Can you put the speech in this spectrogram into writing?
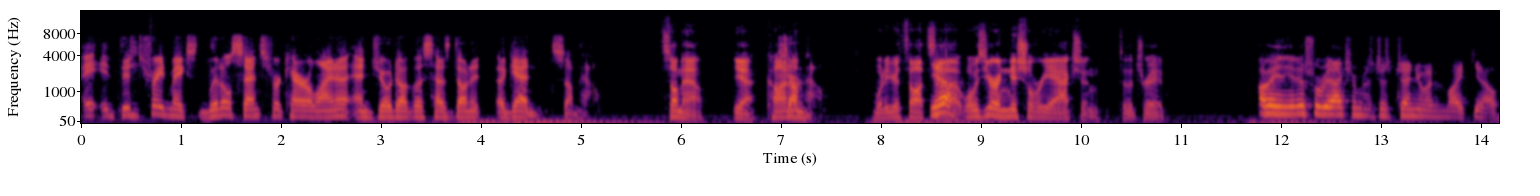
It, it- this trade makes little sense for Carolina, and Joe Douglas has done it again somehow. Somehow. Yeah. Conor, Somehow. what are your thoughts? Yeah. Uh, what was your initial reaction to the trade? I mean, the initial reaction was just genuine, like you know,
